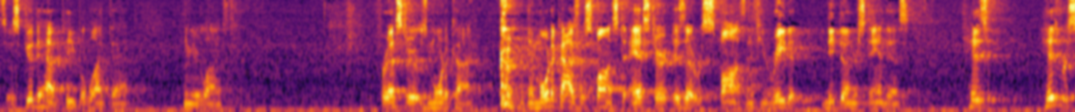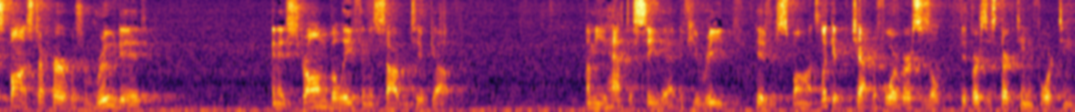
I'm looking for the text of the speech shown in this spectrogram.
So it's good to have people like that in your life. For Esther, it was Mordecai. and Mordecai's response to Esther is a response, and if you read it, you need to understand this. His, his response to her was rooted in a strong belief in the sovereignty of God. I mean, you have to see that if you read his response. Look at chapter 4, verses, verses 13 and 14.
